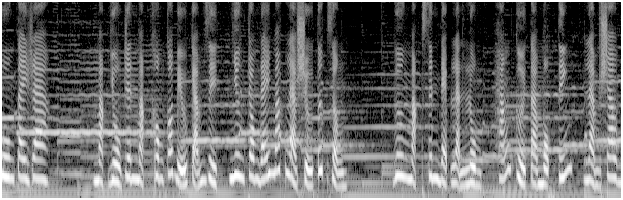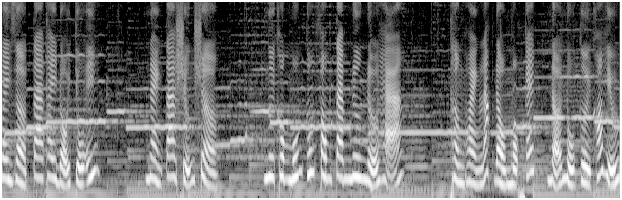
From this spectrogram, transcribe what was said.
buông tay ra. Mặc dù trên mặt không có biểu cảm gì, nhưng trong đáy mắt là sự tức giận. Gương mặt xinh đẹp lạnh lùng, hắn cười tà một tiếng, làm sao bây giờ ta thay đổi chủ ý? Nàng ta sững sờ. Ngươi không muốn cứu phong tam nương nữa hả? Thần hoàng lắc đầu một cái, nở nụ cười khó hiểu,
